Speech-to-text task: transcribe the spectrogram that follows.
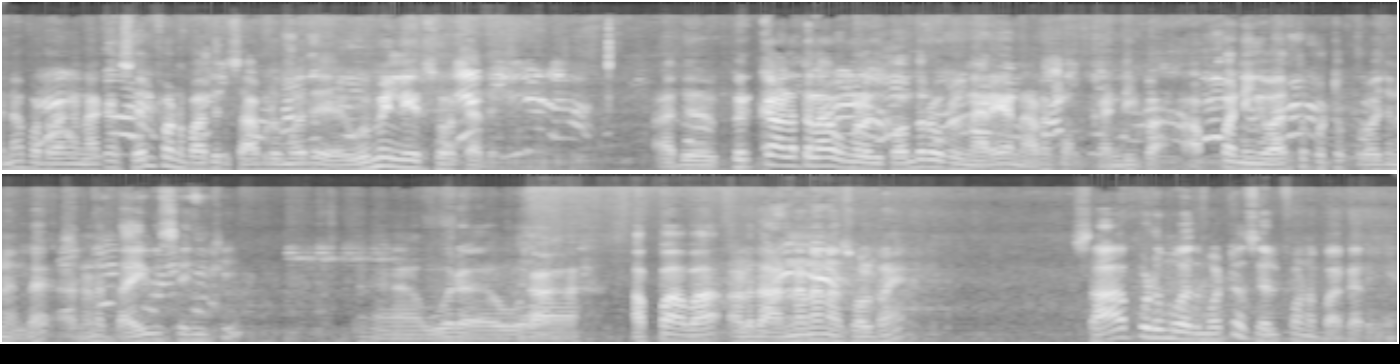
என்ன பண்ணுறாங்கனாக்கா செல்ஃபோனை பார்த்துட்டு சாப்பிடும்போது உமிழ் நீர் சுரக்காது. அது பிற்காலத்தில் உங்களுக்கு தொந்தரவுகள் நிறையா நடக்கும். கண்டிப்பாக அப்போ நீங்கள் வருத்தப்பட்டு பிரயோஜனம் இல்லை. அதனால் தயவு செஞ்சு ஒரு ஒரு அப்பாவா அல்லது அண்ணனா நான் சொல்கிறேன் சாப்பிடும்போது மட்டும் செல்ஃபோனை பார்க்காதீங்க.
